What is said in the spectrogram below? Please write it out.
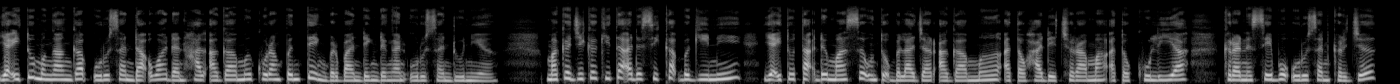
Iaitu menganggap urusan dakwah dan hal agama kurang penting berbanding dengan urusan dunia. Maka jika kita ada sikap begini, iaitu tak ada masa untuk belajar agama atau hadir ceramah atau kuliah kerana sibuk urusan kerja,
